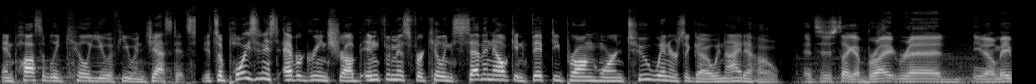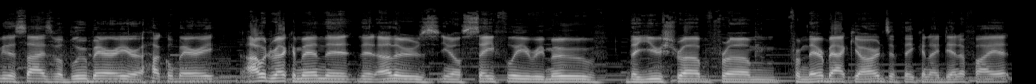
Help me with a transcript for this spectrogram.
and possibly kill you if you ingest it. It's a poisonous evergreen shrub infamous for killing seven elk and 50 pronghorn two winters ago in Idaho. It's just like a bright red, you know, maybe the size of a blueberry or a huckleberry. I would recommend that, that others, you know, safely remove the yew shrub from, from their backyards if they can identify it.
